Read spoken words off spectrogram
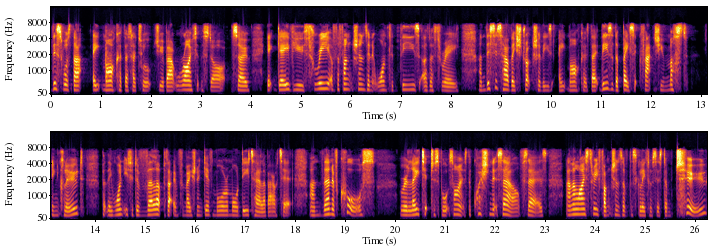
This was that eight marker that I talked to you about right at the start. So it gave you three of the functions and it wanted these other three. And this is how they structure these eight markers. They, these are the basic facts you must include, but they want you to develop that information and give more and more detail about it. And then, of course, relate it to sports science. The question itself says, analyze three functions of the skeletal system. Two,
